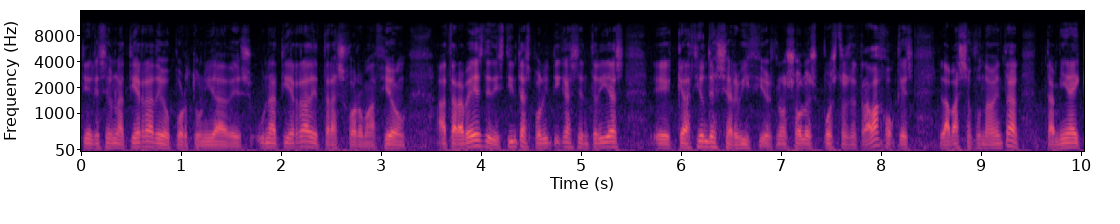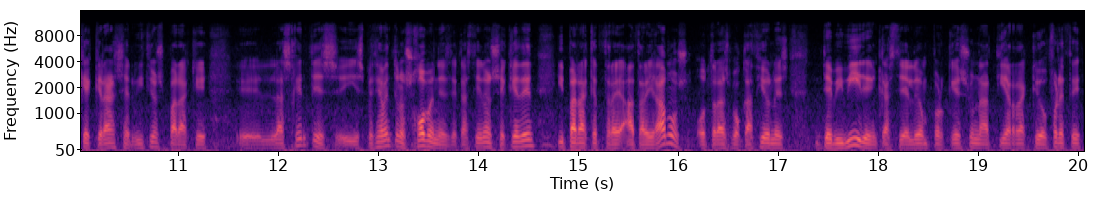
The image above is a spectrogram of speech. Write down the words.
tiene que ser una tierra de oportunidades, una tierra de transformación, a través de distintas políticas, entre ellas creación de servicios, no solo expuestos de trabajo, que es la base fundamental. También hay que crear servicios para que eh, las gentes, y especialmente los jóvenes de León, se queden y para que atraigamos otras vocaciones de vivir en Castilla y León, porque es una tierra que ofrece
